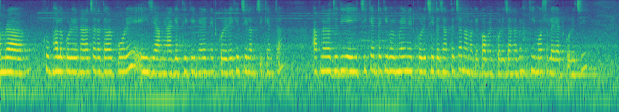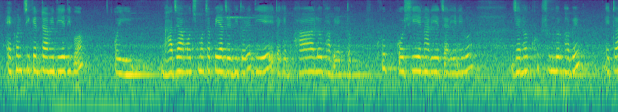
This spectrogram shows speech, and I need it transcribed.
আমরা খুব ভালো করে নাড়াচাড়া দেওয়ার পরে এই যে আমি আগে থেকে ম্যারিনেট করে রেখেছিলাম চিকেনটা আপনারা যদি এই চিকেনটা কীভাবে ম্যারিনেট করেছি এটা জানতে চান, আমাকে কমেন্ট করে জানাবেন কি মশলা অ্যাড করেছি। এখন চিকেনটা আমি দিয়ে দিব ওই ভাজা মচমচা পেঁয়াজের ভিতরে দিয়ে এটাকে ভালোভাবে একদম খুব কষিয়ে নাড়িয়ে চাড়িয়ে নিব, যেন খুব সুন্দরভাবে এটা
